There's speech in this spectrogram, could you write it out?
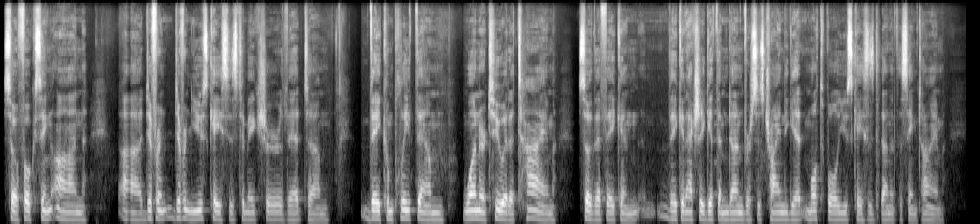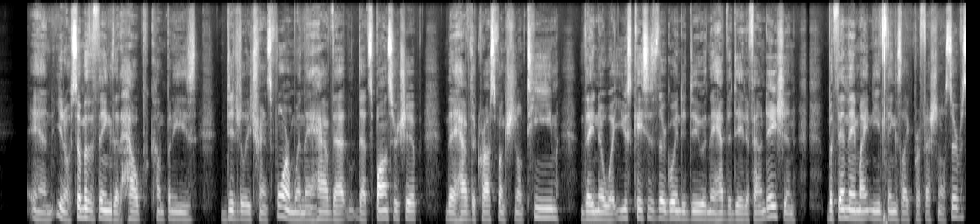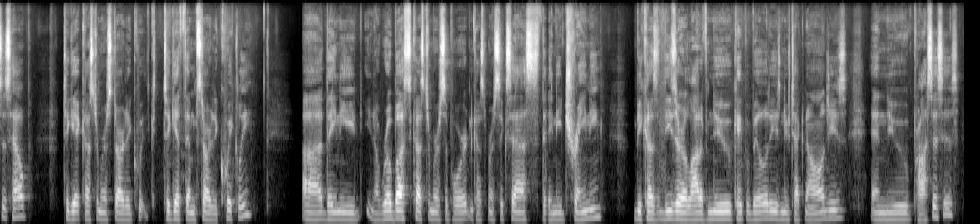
So focusing on uh, different different use cases to make sure that um, they complete them one or two at a time so that they can they can actually get them done versus trying to get multiple use cases done at the same time and you know some of the things that help companies digitally transform when they have that that sponsorship they have the cross functional team they know what use cases they're going to do and they have the data foundation. But then they might need things like professional services help to get customers started to get them started quickly. Uh, they need you know robust customer support and customer success. They need training because these are a lot of new capabilities new technologies and new processes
